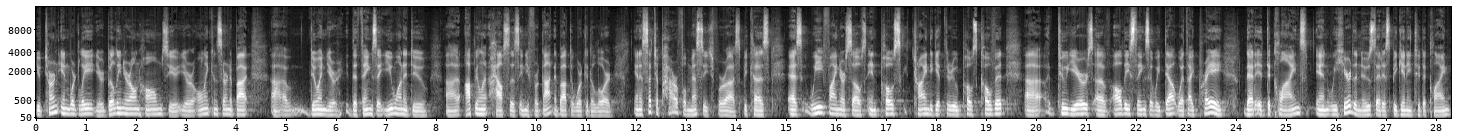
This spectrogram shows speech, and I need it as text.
you turn inwardly. You're building your own homes. You, are only concerned about uh, doing your the things that you want to do, uh, opulent houses, and you've forgotten about the work of the Lord. And it's such a powerful message for us because as we find ourselves in post, trying to get through post COVID, uh, two years of all these things that we dealt with, I pray that it declines and we hear the news that it's beginning to decline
